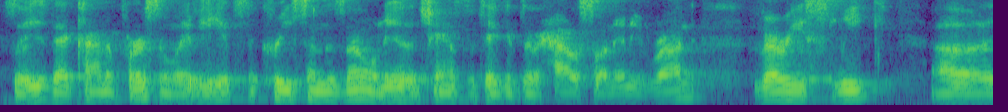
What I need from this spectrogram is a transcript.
So he's that kind of person where if he hits the crease on the zone, he has a chance to take it to the house on any run. Very sleek, uh,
